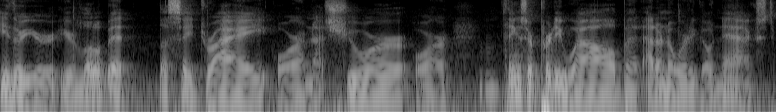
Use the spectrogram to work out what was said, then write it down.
either you're you're a little bit let's say dry or I'm not sure or things are pretty well but I don't know where to go next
